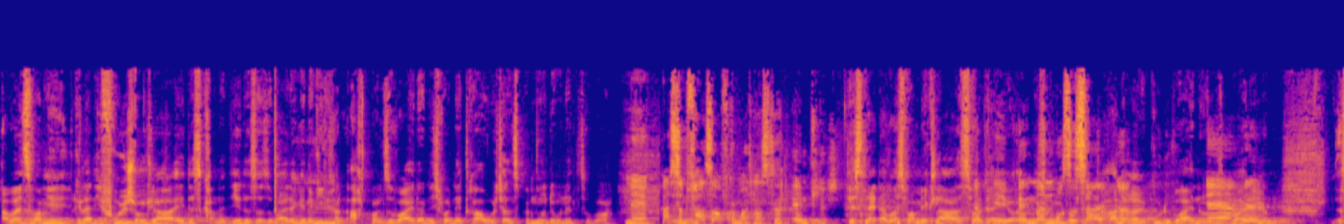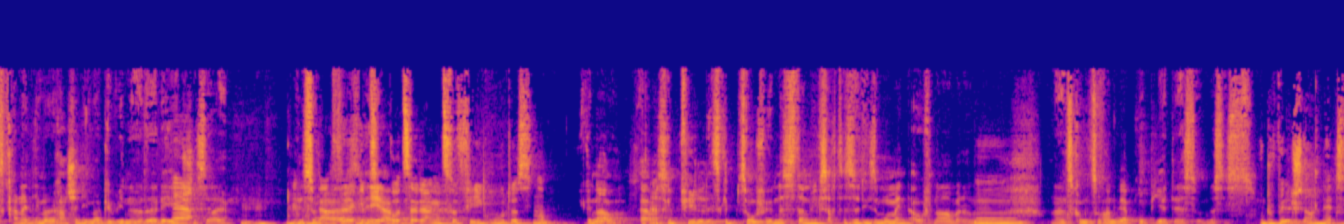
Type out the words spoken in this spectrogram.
Aber es war mir relativ früh schon klar, ey, das kann nicht jedes Jahr so weitergehen. Dann ging es halt achtmal so weiter und ich war nicht traurig, als es beim neunten Mal nicht so war. Nee, hast du ein Fass aufgemacht, hast gesagt, endlich. Das nicht, aber es war mir klar. Es war Okay, ey, alles irgendwann gut, muss es gibt halt, andere ne? gute Weine und Ja, so weiter. Und dann, es kann nicht immer, du kannst nicht immer gewinnen oder der Ja. Erste sein. Sogar Dafür es gibt es ja Gott sei Dank so viel Gutes, ne? Genau, ja, es gibt viel, es gibt so viel und das ist dann, wie gesagt, das ist diese Momentaufnahme. Und, Mhm. und dann kommt es so an, wer probiert es und das ist, Und du willst auch nicht,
